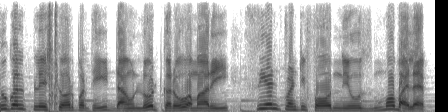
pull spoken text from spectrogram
ગૂગલ પ્લે સ્ટોર પરથી ડાઉનલોડ કરો અમારી CN twenty four news mobile app.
